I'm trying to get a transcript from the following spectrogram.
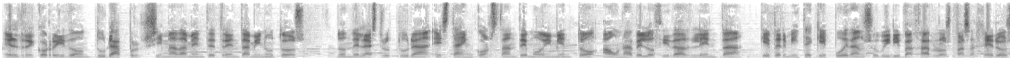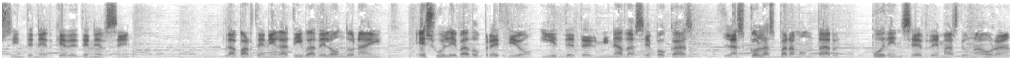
El recorrido dura aproximadamente 30 minutos, donde la estructura está en constante movimiento a una velocidad lenta que permite que puedan subir y bajar los pasajeros sin tener que detenerse. La parte negativa del London Eye es su elevado precio y en determinadas épocas las colas para montar pueden ser de más de una hora.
